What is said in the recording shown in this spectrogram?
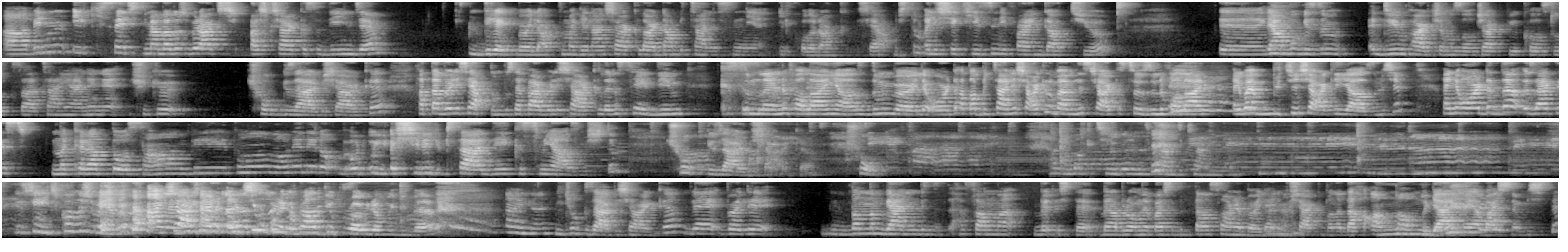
Aa, benim ilk seçtiğim, yani daha doğrusu böyle aşk, aşk şarkısı deyince direkt böyle aklıma gelen şarkılardan bir tanesini ilk olarak şey yapmıştım. Alicia Keys'in If I Ain't Got You. Ee, yani bu bizim düğün parçamız olacak büyük olasılık zaten yani hani çünkü çok güzel bir şarkı. Hatta böyle şey yaptım bu sefer böyle şarkıların sevdiğim kısımlarını Kısımları. falan yazdım böyle orada. Hatta bir tane şarkı ben de şarkı sözünü falan hani ben bütün şarkıyı yazmışım. Hani orada da özellikle nakaratta o some people wanted it all", o, o aşırı yükseldiği kısmı yazmıştım. Çok güzel bir şarkı. Çok. Ay bak tüylerim diken dikenli. Şey hiç konuşmayalım. Aynen. Şarkılar açık bırakıp radyo programı gibi. Aynen. Çok güzel bir şarkı ve böyle bana yani biz Hasan'la işte beraber olmaya başladıktan sonra böyle hani bu şarkı bana daha anlamlı gelmeye başlamıştı.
